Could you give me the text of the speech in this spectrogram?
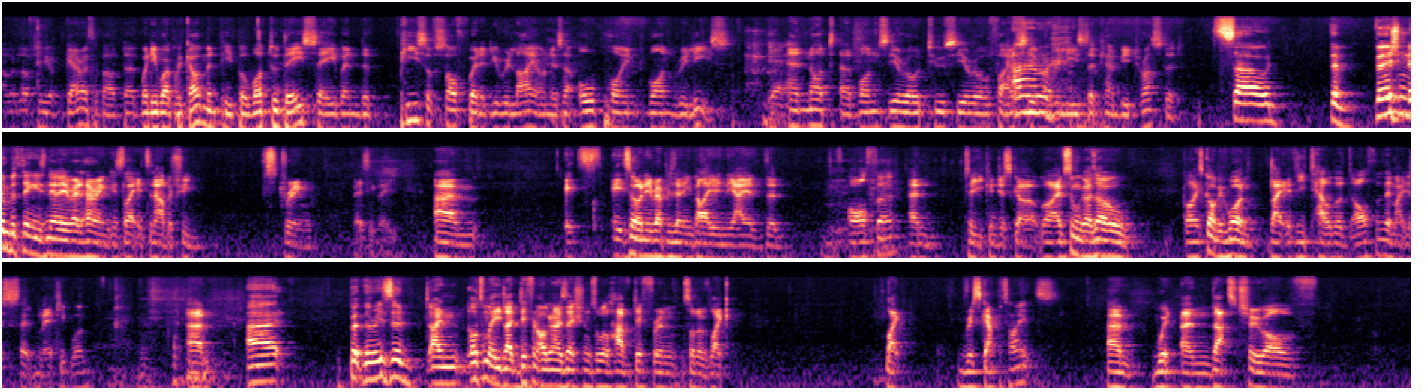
I would love to hear Gareth about that. When you work with government people, what do they say when the piece of software that you rely on is a 0.1 release Yeah. and not a 102050 Um, release that can be trusted? So the version number thing is nearly a red herring because like it's an arbitrary string, basically. Um, it's it's only representing value in the eye of the author, and so you can just go. Well, if someone goes, oh, well, it's got to be one. Like if you tell the author, they might just say, make it one. um, uh, but there is a, and ultimately, like different organisations will have different sort of like, like risk appetites, um, and that's true of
